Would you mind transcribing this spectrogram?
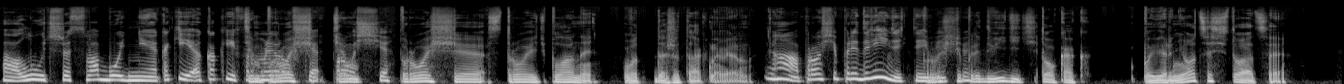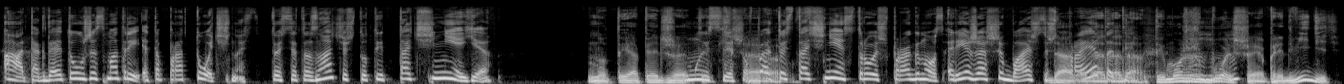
А, лучше, свободнее? Какие, какие тем формулировки? Проще, проще. Тем проще строить планы. Вот даже так, наверное. А, проще предвидеть, ты Проще предвидеть то, как повернется ситуация. А, тогда это уже, смотри, это про точность. То есть это значит, что ты точнее но ты опять же... Мыслишь. Ты, э, то есть точнее строишь прогноз, реже ошибаешься. Да, что да, про да, это да, ты? Да. Ты можешь угу. больше предвидеть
